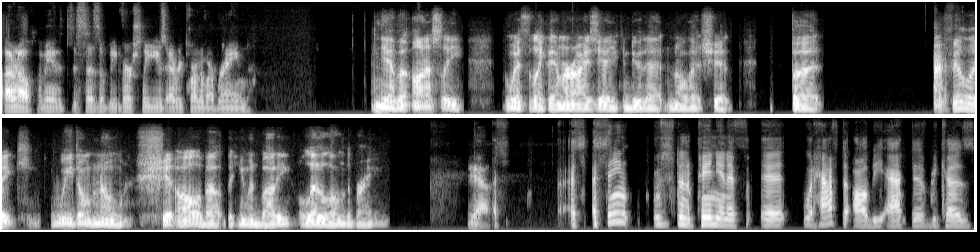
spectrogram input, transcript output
I don't know. I mean, it, it says that we virtually use every part of our brain. Yeah, but honestly, with like the MRIs, yeah, you can do that and all that shit. But I feel like we don't know shit all about the human body, let alone the brain. Yeah. I, I think just an opinion if it would have to all be active because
